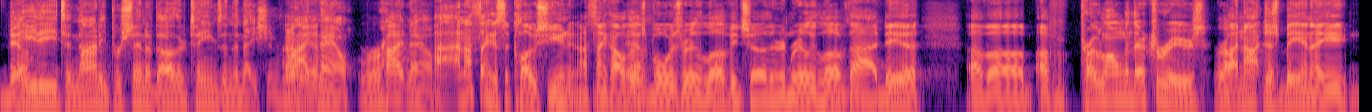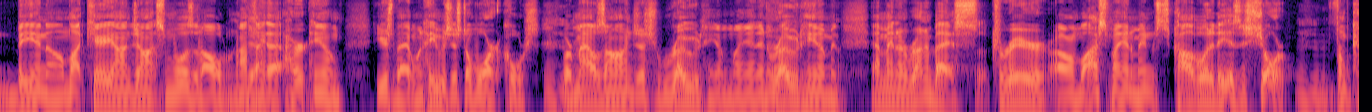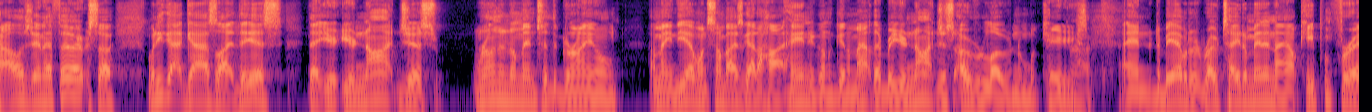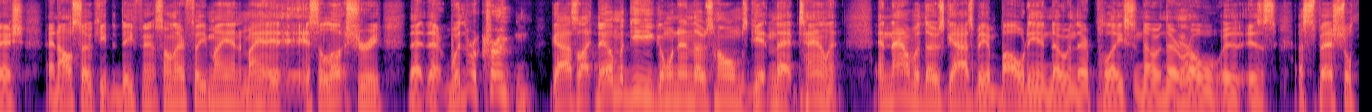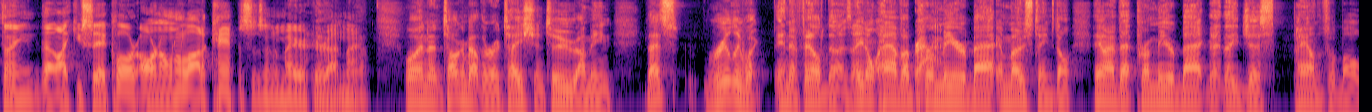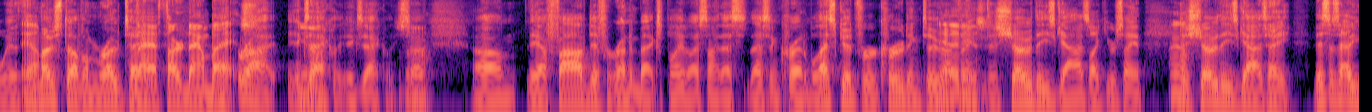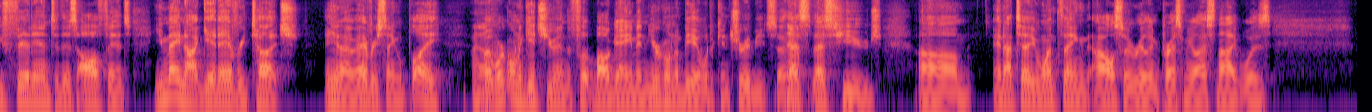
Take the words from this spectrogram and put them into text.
yeah. 80 to 90% of the other teams in the nation oh, right oh, yeah. now. Right now. I, and I think it's a close unit. I think all those yeah. boys really love each other and really love the idea of uh of prolonging their careers right. by not just being a being um like Kerryon Johnson was at Auburn. I yeah. think that hurt him years back when he was just a workhorse. Mm-hmm. Where Malzahn just rode him, man, and yeah. rode him. And I mean, a running back's career um, lifespan. I mean, call it what it is. is short mm-hmm. from college NFL. So when you got guys like this, that you're you're not just running them into the ground I mean, yeah, when somebody's got a hot hand, you're going to get them out there, but you're not just overloading them with carries. Right. And to be able to rotate them in and out, keep them fresh, and also keep the defense on their feet, man, man, it, it's a luxury that that with recruiting guys like Dell McGee going in those homes, getting that talent, and now with those guys being bought in, knowing their place and knowing their yeah. role is, is, a special thing. That, like you said, Clark, aren't on a lot of campuses in America yeah, right now. Yeah. Well, and then talking about the rotation too, I mean, that's really what NFL does. They don't have a right. premier back, and most teams don't. They don't have that premier back that they just pound the football with. Yeah. Most of them rotate. They have third down backs. Right. Exactly. You know? Exactly. So, so um, yeah, five different running backs played last night. That's that's incredible. That's good for recruiting too. Yeah, I think to show these guys, like you were saying, yeah. to show these guys, hey, this is how you fit into this offense. You may not get every touch, you know, every single play, yeah. but we're going to get you in the football game, and you're going to be able to contribute. So that's that's huge. Um, and I tell you one thing, that also really impressed me last night was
